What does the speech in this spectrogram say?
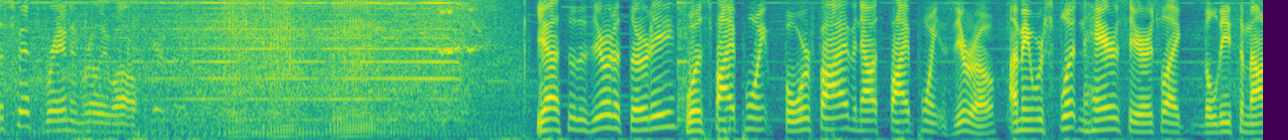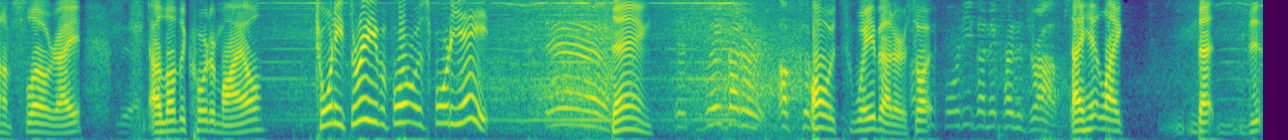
This fits Brandon really well. Yeah, so the 0 to 30 was 5.45 and now it's 5.0. I mean, we're splitting hairs here. It's like the least amount of slow, right? Yeah. I love the quarter mile. 23 before it was 48. Yeah. Dang. It's way better up to, Oh, it's way better. So to 40, then it kind of drops. I hit like that th-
